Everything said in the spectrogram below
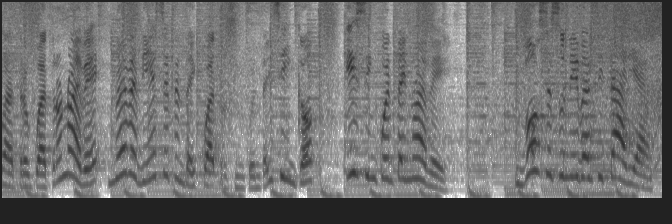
449-910-7455 y 59. Voces Universitarias.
